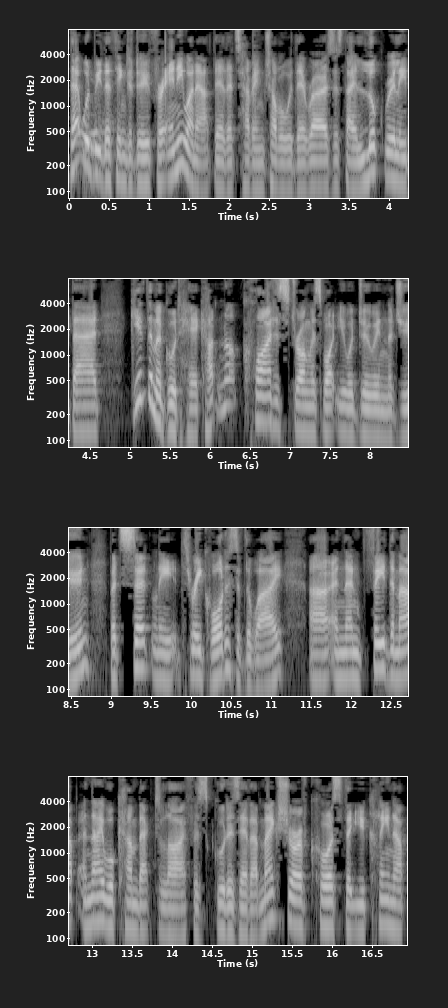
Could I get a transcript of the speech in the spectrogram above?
that would be the thing to do for anyone out there that's having trouble with their roses. They look really bad. Give them a good haircut, not quite as strong as what you would do in the June, but certainly three quarters of the way, uh, and then feed them up, and they will come back to life as good as ever. Make sure, of course, that you clean up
